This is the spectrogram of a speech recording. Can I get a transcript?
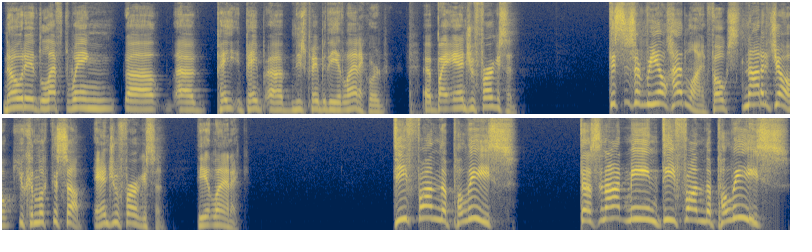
noted left wing uh, uh, uh, newspaper, The Atlantic, or uh, by Andrew Ferguson. This is a real headline, folks. Not a joke. You can look this up. Andrew Ferguson, The Atlantic. Defund the police does not mean defund the police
